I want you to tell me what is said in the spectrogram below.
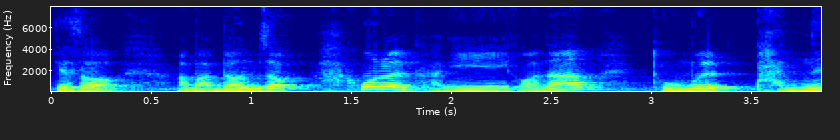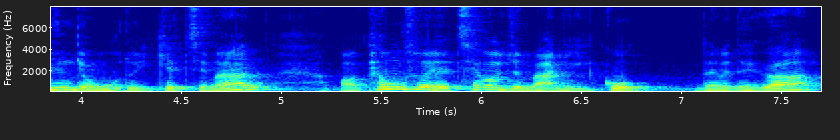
그래서 아마 면접 학원을 다니거나 도움을 받는 경우도 있겠지만 어, 평소에 책을 좀 많이 읽고 그다음에 내가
